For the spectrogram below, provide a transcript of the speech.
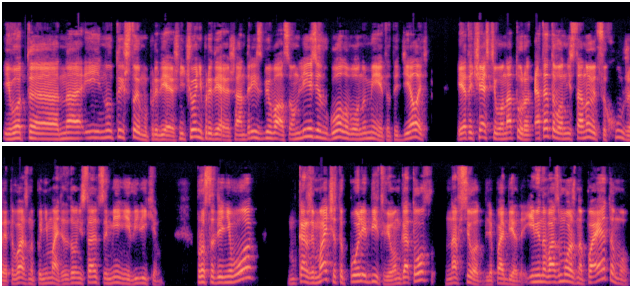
И вот э, на и ну ты что ему предъявишь? Ничего не предъявишь. Андрей сбивался. Он лезет в голову, он умеет это делать. И это часть его натуры. От этого он не становится хуже, это важно понимать. От этого он не становится менее великим. Просто для него каждый матч это поле битвы. Он готов на все для победы. Именно, возможно, поэтому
